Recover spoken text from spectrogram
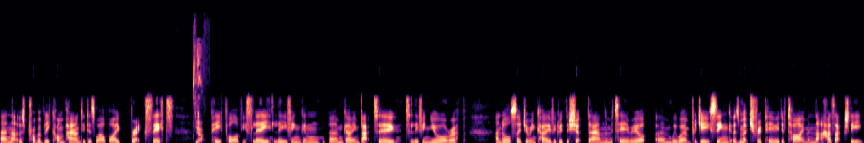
and that was probably compounded as well by Brexit. Yeah, people obviously leaving and um, going back to to live in Europe, and also during COVID with the shutdown, the material um, we weren't producing as much for a period of time, and that has actually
